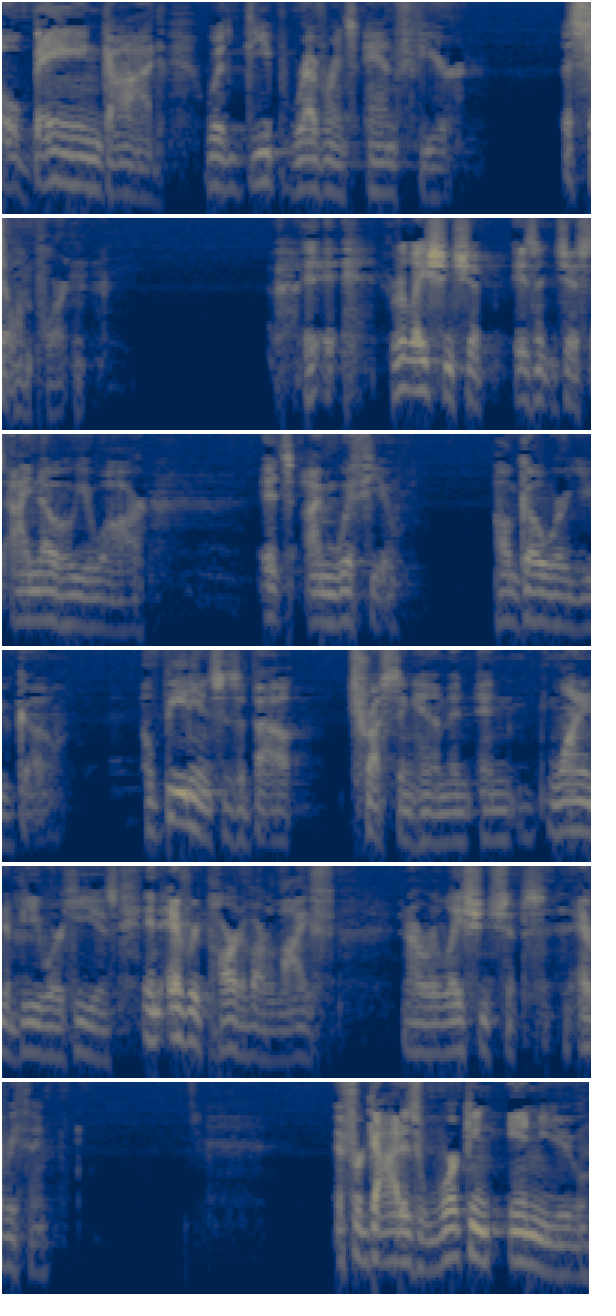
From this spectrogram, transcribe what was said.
obeying God with deep reverence and fear. That's so important. It, it, relationship isn't just, I know who you are. It's, I'm with you. I'll go where you go. Obedience is about trusting Him and, and wanting to be where He is in every part of our life, in our relationships, and everything. And for God is working in you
